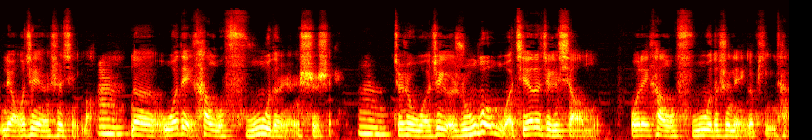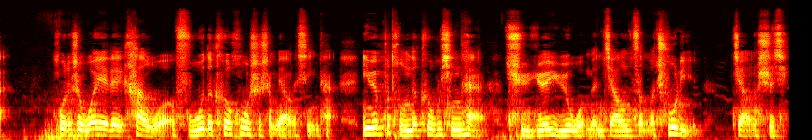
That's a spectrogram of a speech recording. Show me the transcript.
聊这件事情嘛。嗯，那我得看我服务的人是谁。嗯，就是我这个，如果我接了这个项目，我得看我服务的是哪个平台，或者是我也得看我服务的客户是什么样的心态，因为不同的客户心态取决于我们将怎么处理这样的事情。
